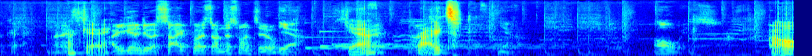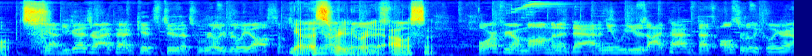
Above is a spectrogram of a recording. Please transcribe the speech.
Okay. Nice. Okay. Are you gonna do a side quest on this one too? Yeah. Yeah, Okay, nice. right? Yeah. Always. Oh, Yeah. If you guys are iPad kids too, that's really really awesome. yeah, Yeah, that's really, really yes, please. awesome. Or if you're a mom and a dad and you use iPad, that's also really cool. You're an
